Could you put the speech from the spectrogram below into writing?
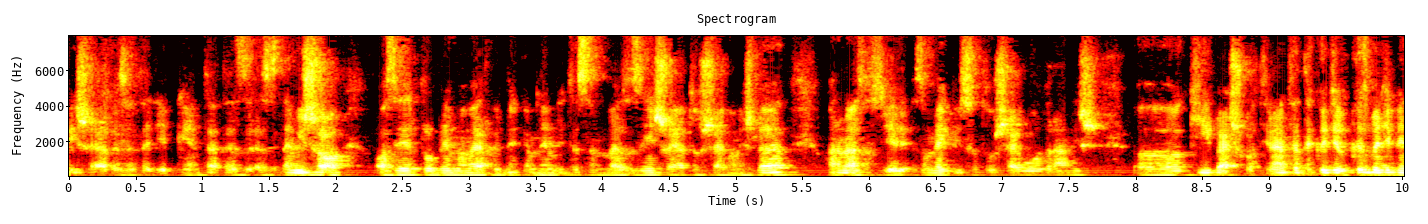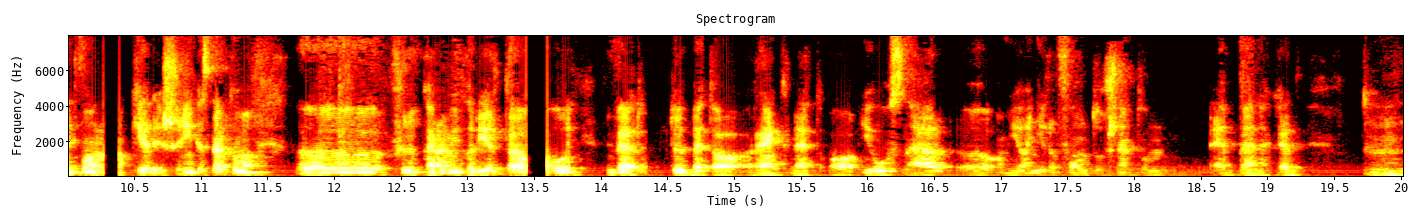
is elvezet egyébként. Tehát ez, ez nem is a, azért probléma, mert hogy nekem nem jut eszembe, ez az én sajátosságom is lehet, hanem ez hogy ez a megbízhatóság oldalán is uh, kihívásokat. Tehát hogy közben egyébként vannak kérdéseink, ezt nem tudom, a uh, Fülöp amikor írta, hogy mivel többet a ranknet a jósznál, uh, ami annyira fontos, nem tudom, ebben neked mm.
